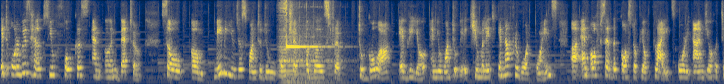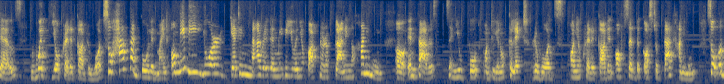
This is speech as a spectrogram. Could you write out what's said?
it always helps you focus and earn better. So um, maybe you just want to do a trip, a girl's trip to Goa every year and you want to accumulate enough reward points uh, and offset the cost of your flights or and your hotels with your credit card rewards. So have that goal in mind. Or maybe you are getting married and maybe you and your partner are planning a honeymoon uh, in Paris and you both want to you know collect rewards on your credit card and offset the cost of that honeymoon. So uh,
